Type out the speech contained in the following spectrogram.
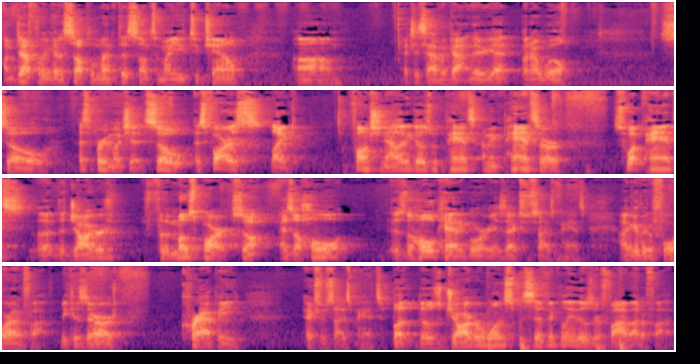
I'm definitely going to supplement this onto my YouTube channel. Um, I just haven't gotten there yet, but I will. So that's pretty much it. So as far as like functionality goes with pants, I mean pants are sweatpants, the, the jogger for the most part. So as a whole, as the whole category is exercise pants, I'll give it a four out of five because there are crappy exercise pants, but those jogger ones specifically, those are five out of five.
